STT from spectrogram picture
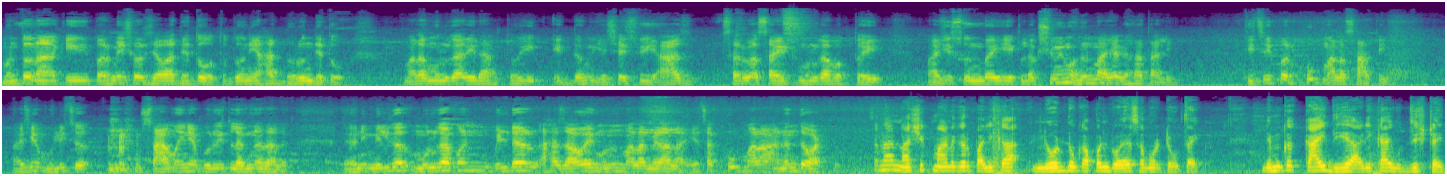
म्हणतो ना की परमेश्वर जेव्हा देतो तो दोन्ही हात भरून देतो. मला मुलगा दिला तोही एकदम यशस्वी. आज सर्व साईट मुलगा बघतोय. माझी सुनबाई एक लक्ष्मी म्हणून माझ्या घरात आली. तिची पण खूप मला साथ आहे. माझ्या मुलीचं सहा महिन्यापूर्वीच लग्न झालं. आणि मुलगा मुलगा पण बिल्डर हा जावाई म्हणून मला मिळाला. याचा खूप मला आनंद वाटतो. ना नाशिक महानगरपालिका निवडणूक आपण डोळ्यासमोर ठेवताय. नेमकं काय ध्येय आणि काय उद्दिष्ट आहेत?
